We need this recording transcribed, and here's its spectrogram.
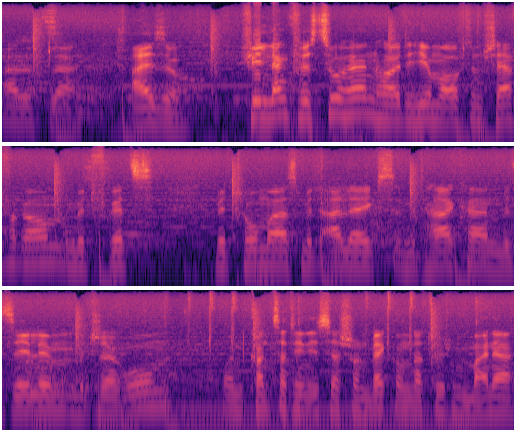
Alles klar. Also, vielen Dank fürs Zuhören. Heute hier mal auf dem Schärferaum mit Fritz, mit Thomas, mit Alex, mit Hakan, mit Selim, mit Jerome. Und Konstantin ist ja schon weg und natürlich mit meiner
